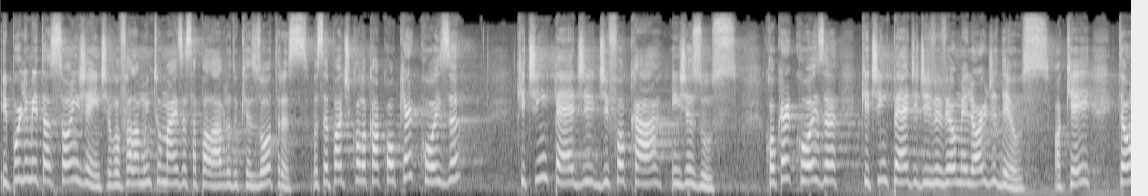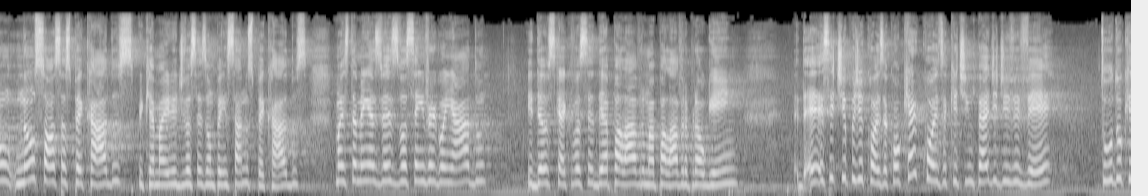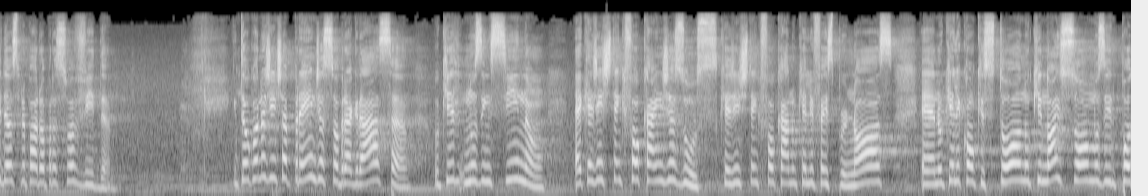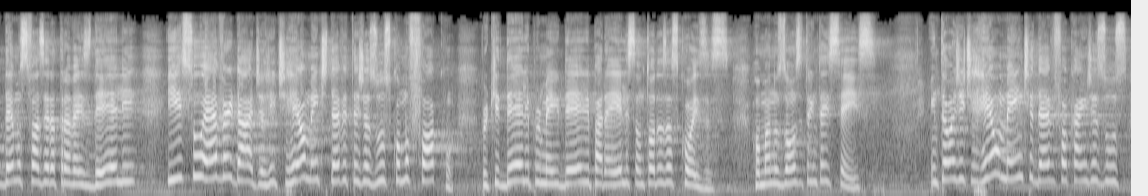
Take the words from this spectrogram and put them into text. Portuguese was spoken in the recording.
E por limitações, gente, eu vou falar muito mais essa palavra do que as outras. Você pode colocar qualquer coisa que te impede de focar em Jesus. Qualquer coisa que te impede de viver o melhor de Deus, ok? Então, não só seus pecados, porque a maioria de vocês vão pensar nos pecados, mas também às vezes você é envergonhado e Deus quer que você dê a palavra, uma palavra para alguém. Esse tipo de coisa, qualquer coisa que te impede de viver tudo o que Deus preparou para a sua vida. Então, quando a gente aprende sobre a graça, o que nos ensinam é que a gente tem que focar em Jesus, que a gente tem que focar no que Ele fez por nós, é, no que Ele conquistou, no que nós somos e podemos fazer através dele. E isso é verdade, a gente realmente deve ter Jesus como foco, porque dele, por meio dele, para ele são todas as coisas. Romanos 11, 36. Então a gente realmente deve focar em Jesus.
